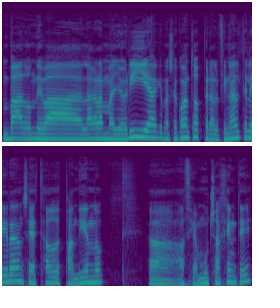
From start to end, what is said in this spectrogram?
va donde va la gran mayoría, que no sé cuántos, pero al final Telegram se ha estado expandiendo hacia mucha gente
